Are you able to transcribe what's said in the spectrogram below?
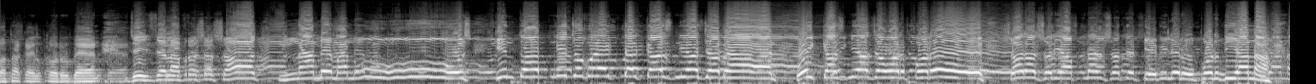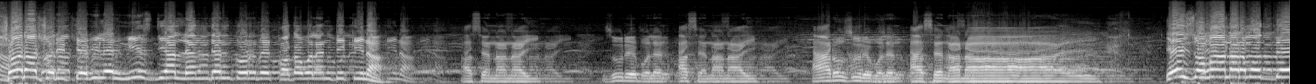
কথা খেয়াল করবেন। যে জেলা প্রশাসক নামে মানুষ, কিন্তু আপনি যখন একটা কাজ নিয়ে যাবেন, ওই কাজ নিয়ে যাওয়ার পরে সরাসরি আপনার সাথে টেবিলের উপর দিয়া না, সরাসরি টেবিলের নিচ দিয়া লেনদেন করবে, কথা বলেন ঠিক কিনা? আছে না নাই? জোরে বলেন, আছে না নাই? আরও জোরে বলেন, আছে না নাই। এই জমানার মধ্যে,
